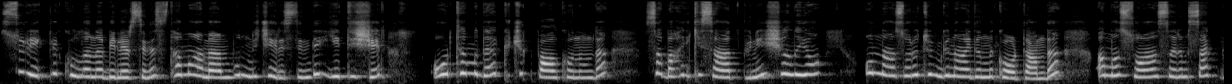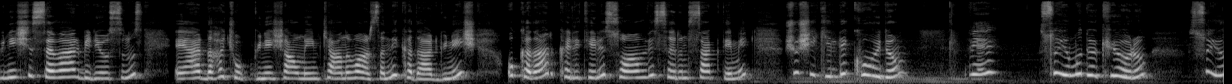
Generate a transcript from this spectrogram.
sürekli kullanabilirsiniz. Tamamen bunun içerisinde yetişir. Ortamı da küçük balkonumda sabah 2 saat güneş alıyor. Sonra tüm gün aydınlık ortamda ama soğan sarımsak güneşi sever biliyorsunuz. Eğer daha çok güneş alma imkanı varsa ne kadar güneş o kadar kaliteli soğan ve sarımsak demek. Şu şekilde koydum ve suyumu döküyorum. Suyu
